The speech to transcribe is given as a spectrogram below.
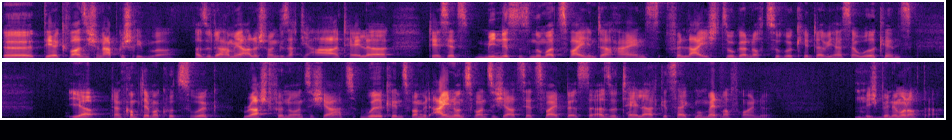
äh, der quasi schon abgeschrieben war. Also da haben ja alle schon gesagt, ja, Taylor, der ist jetzt mindestens Nummer 2 hinter Heinz, vielleicht sogar noch zurück hinter, wie heißt er, Wilkins. Ja, dann kommt er mal kurz zurück, rusht für 90 Yards. Wilkins war mit 21 Yards der zweitbeste. Also Taylor hat gezeigt, Moment mal, Freunde, mhm. ich bin immer noch da.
